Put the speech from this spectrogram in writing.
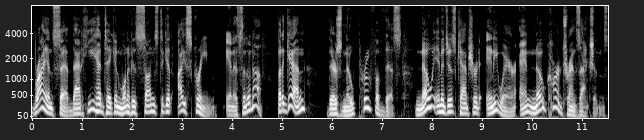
Brian said that he had taken one of his sons to get ice cream. Innocent enough. But again, there's no proof of this, no images captured anywhere, and no card transactions.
